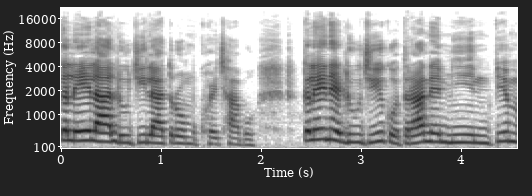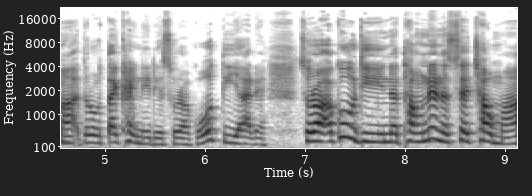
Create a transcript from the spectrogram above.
ကလေးလားလူကြီးလားသူတို့မခွဲခြားဘူးကလေးနဲ့လူကြီးကိုတရားနဲ့မြင်ပြင်းမှသူတို့တိုက်ခိုက်နေတယ်ဆိုတာကိုသိရတယ်ဆိုတော့အခုဒီ2026မှာ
